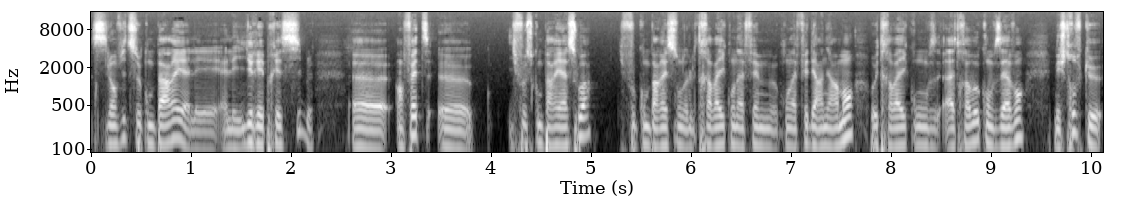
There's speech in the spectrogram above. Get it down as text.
si de se comparer, elle est, elle est irrépressible, en fait, il faut se comparer à soi. Il faut comparer le travail qu'on a fait, a fait dernièrement au travail à travaux qu'on faisait avant. Mais je trouve que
